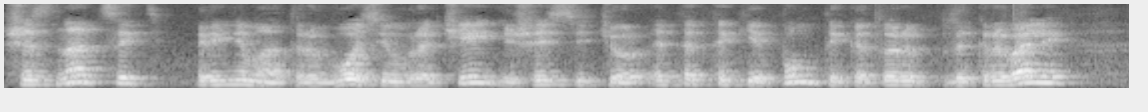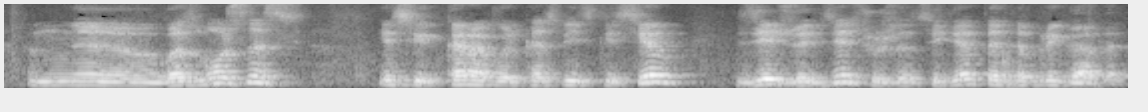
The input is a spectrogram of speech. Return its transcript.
16 реаниматоров, 8 врачей и 6 сестер. Это такие пункты, которые закрывали э, возможность, если корабль космический сел, здесь же, здесь уже сидят эта бригада.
